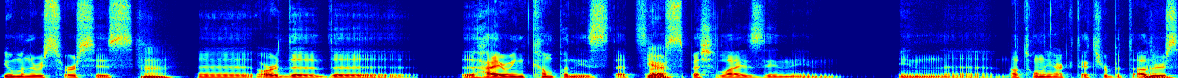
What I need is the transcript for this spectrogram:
human resources Mm. uh, or the the the hiring companies that Yeah. are specialized in in, in uh, not only architecture but Mm. others,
